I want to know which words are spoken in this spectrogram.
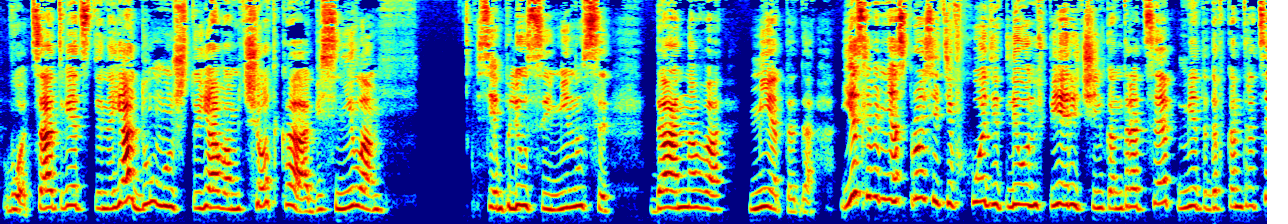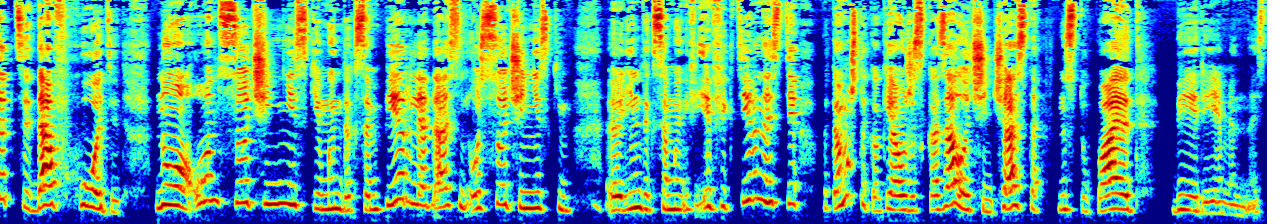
Вот, соответственно, я думаю, что я вам четко объяснила все плюсы и минусы данного метода. Если вы меня спросите, входит ли он в перечень контрацеп... методов контрацепции, да, входит, но он с очень низким индексом перля, да, с, с очень низким э, индексом эффективности, потому что, как я уже сказала, очень часто наступает беременность.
